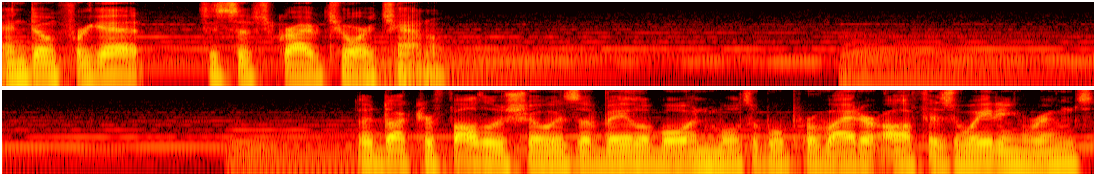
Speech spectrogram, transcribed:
And don't forget to subscribe to our channel. The Dr. Fazil Show is available in multiple provider office waiting rooms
